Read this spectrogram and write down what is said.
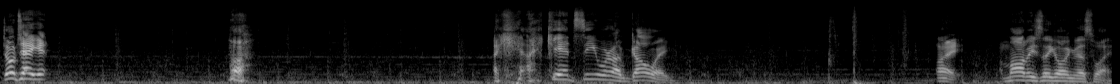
Don't tank it. Huh. I can't, I can't see where I'm going. Alright. I'm obviously going this way.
